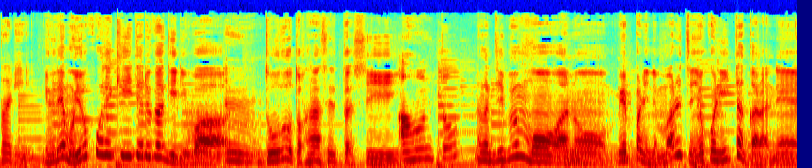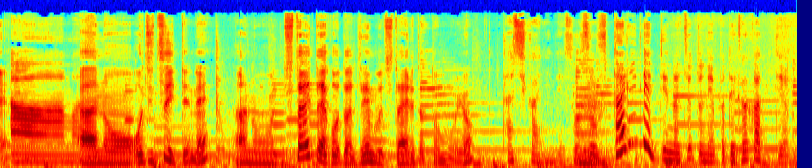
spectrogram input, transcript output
ぱりいやでも横で聞いてる限りはうん。堂々と話せてたし、あ本当？なんか自分もあの、やっぱりねまるちゃん横にいたからねあーまあ。あの落ち着いてねあの伝えたいことは全部伝えれたと思うよ。確かにね。そうそう、うん。2人でっていうのはちょっとねやっぱでかかったよね。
